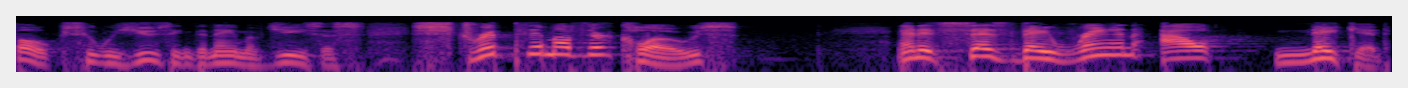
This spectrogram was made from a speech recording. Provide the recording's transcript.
folks who was using the name of Jesus, stripped them of their clothes, and it says they ran out naked.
